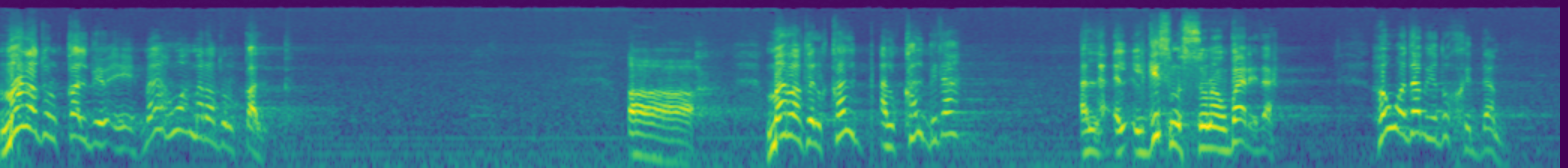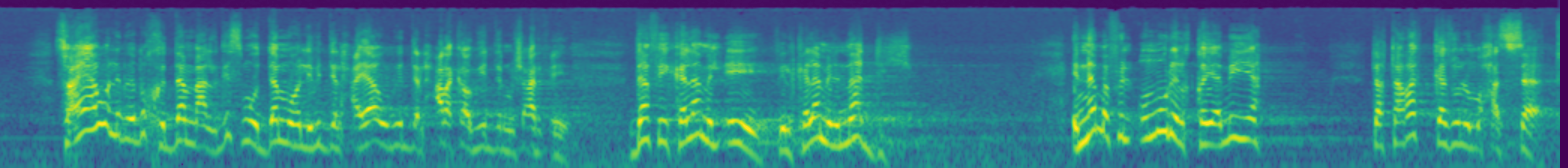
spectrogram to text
مرض القلب إيه؟ ما هو مرض القلب؟ آه. مرض القلب القلب ده الجسم الصنوبري ده هو ده بيضخ الدم. صحيح هو اللي بيضخ الدم على الجسم والدم هو اللي بيدي الحياة وبيدي الحركة وبيدي مش عارف إيه. ده في كلام الإيه؟ في الكلام المادي. إنما في الأمور القيمية تتركز المحسات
